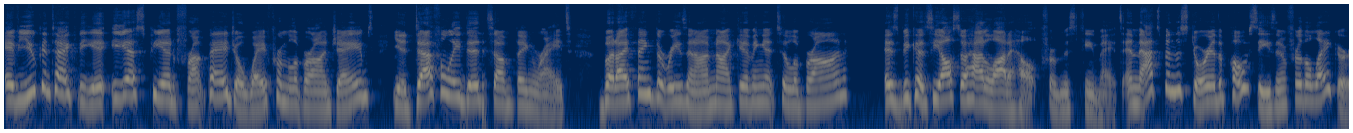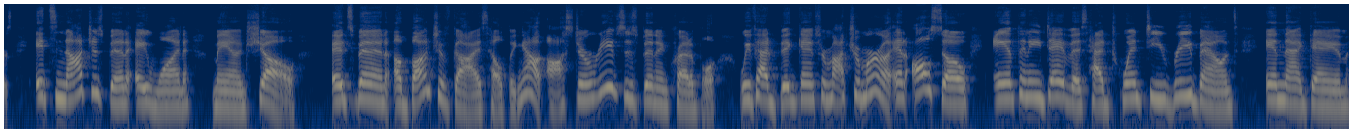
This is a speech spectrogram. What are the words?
If you can take the ESPN front page away from LeBron James, you definitely did something right. But I think the reason I'm not giving it to LeBron is because he also had a lot of help from his teammates. And that's been the story of the postseason for the Lakers. It's not just been a one man show. It's been a bunch of guys helping out. Austin Reaves has been incredible. We've had big games from Hachimura. And also, Anthony Davis had 20 rebounds in that game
